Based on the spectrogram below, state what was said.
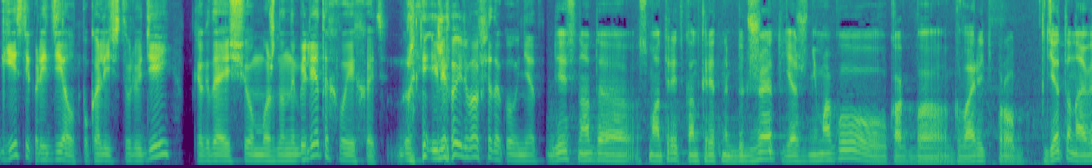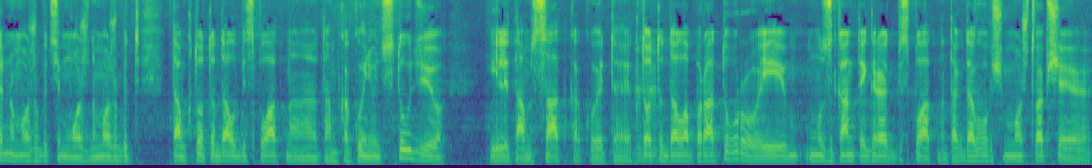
есть ли предел по количеству людей, когда еще можно на билетах выехать? или, или вообще такого нет? Здесь надо смотреть конкретно бюджет. Я же не могу как бы говорить про... Где-то, наверное, может быть, и можно. Может быть, там кто-то дал бесплатно там какую-нибудь студию, или там сад какой-то, uh-huh. кто-то дал аппаратуру, и музыканты играют бесплатно. Тогда, в общем, может, вообще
